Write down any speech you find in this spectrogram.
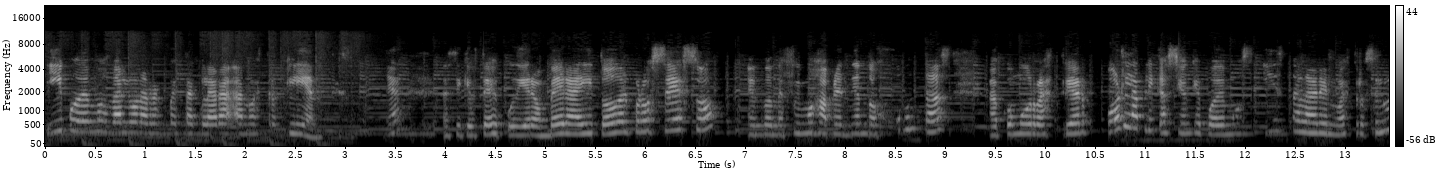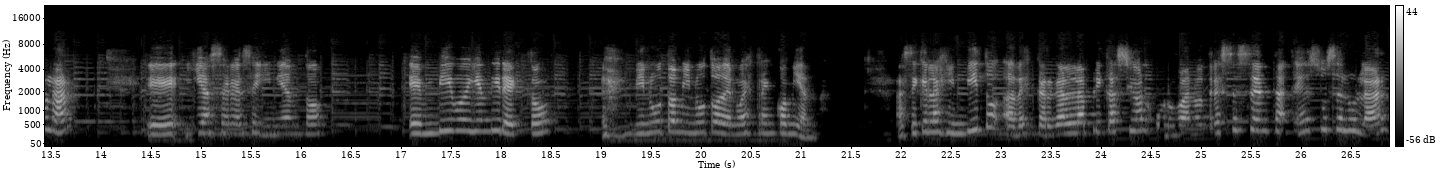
y podemos darle una respuesta clara a nuestros clientes. Así que ustedes pudieron ver ahí todo el proceso en donde fuimos aprendiendo juntas a cómo rastrear por la aplicación que podemos instalar en nuestro celular eh, y hacer el seguimiento en vivo y en directo, minuto a minuto de nuestra encomienda. Así que las invito a descargar la aplicación Urbano 360 en su celular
